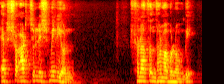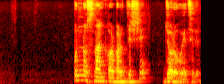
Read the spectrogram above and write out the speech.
একশো আটচল্লিশ মিলিয়ন সনাতন ধর্মাবলম্বী পুণ্য স্নান করবার উদ্দেশ্যে জড়ো হয়েছিলেন।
